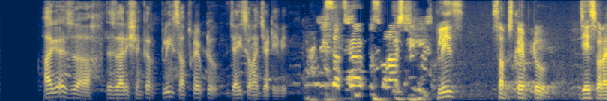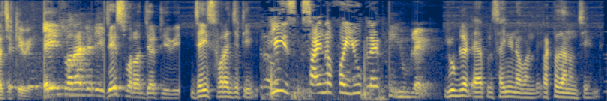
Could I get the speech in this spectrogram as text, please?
హై గైస్ టు జై స్వరాజ్య టీవీ ప్లీజ్ జై స్వరాజ్య టీవీ జై స్వరాజ్య టీవీ జై Swarajya TV please sign up for you sign in అవ్వండి. రక్తదానం చేయండి.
